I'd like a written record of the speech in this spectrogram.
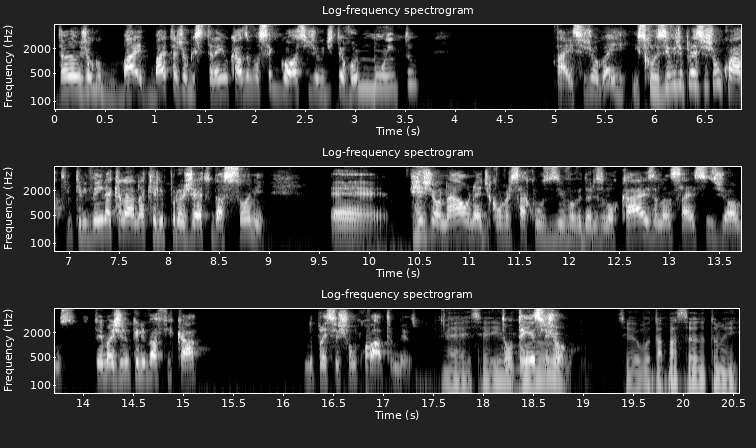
então é um jogo baita jogo estranho, caso você goste de jogo de terror muito, tá esse jogo aí, exclusivo de PlayStation 4, que ele vem naquela, naquele projeto da Sony é, regional, né, de conversar com os desenvolvedores locais e lançar esses jogos. Então imagino que ele vai ficar no PlayStation 4 mesmo. É, esse aí então tem vou... esse jogo. Esse aí eu vou estar tá passando também.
